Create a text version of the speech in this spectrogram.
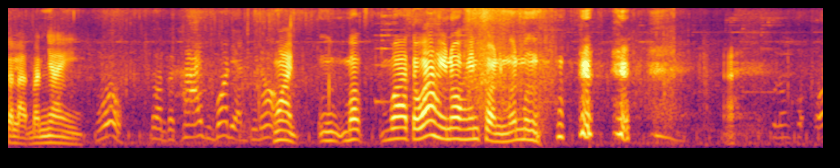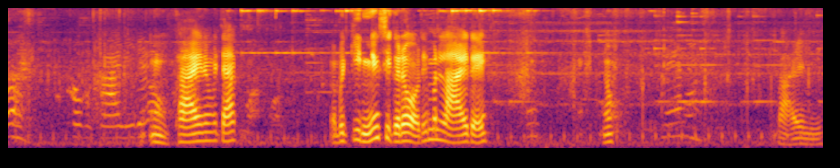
ตลาดบ้านใหญ่โอ้ตอนไปขายถึงพ่อเดียนพี่น้องว่าอืมว่าว่าแต่ว่าให้เนาะเห็นช่อนอยู่มืดมือคุณลองโอ้ยเข้ากับคายนี้เด้ออืมขายนะมาจักเอาไปกินยังสิกระโดดที่มันหลายเด้แม่นหลายอันนี้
